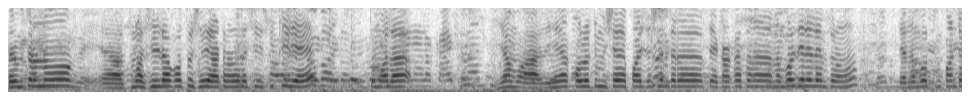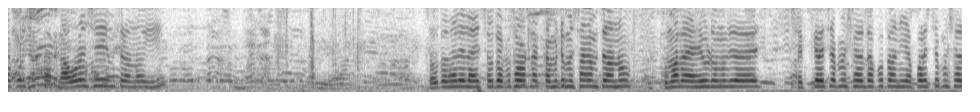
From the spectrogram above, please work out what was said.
तर मित्रांनो अं, तुम्हाला शेळी दाखवतो. शेळी अठरा हजार शेळी सुटलेली आहे. तुम्हाला ह्या ह्या क्वालिटी शेळ्या पाहिजे असेल तर त्या काकाचा नंबर दिलेला आहे मित्रांनो. त्या नंबरवर तुम्ही कॉन्टॅक्ट करू शकता. गावरान शेळी आहे मित्रांनो ही. सौदा झालेला आहे. सौदा कसा वाटला? कमेंटमध्ये सांगा मित्रांनो. तुम्हाला ह्या व्हिडिओमध्ये शेतकऱ्याच्या पण शाळा दाखवतो आणि व्यापाऱ्याच्या पण शाळा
